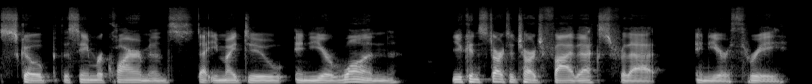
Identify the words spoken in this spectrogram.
scope the same requirements that you might do in year 1 you can start to charge 5x for that in year 3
